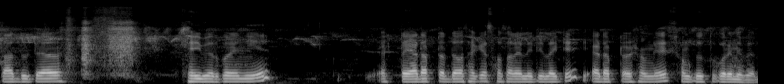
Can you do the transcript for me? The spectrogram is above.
তার দুটা খেই বের করে নিয়ে একটা অ্যাডাপ্টার দেওয়া থাকে সসার এলইডি লাইটে অ্যাডাপ্টারের সঙ্গে সংযুক্ত করে নেবেন।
